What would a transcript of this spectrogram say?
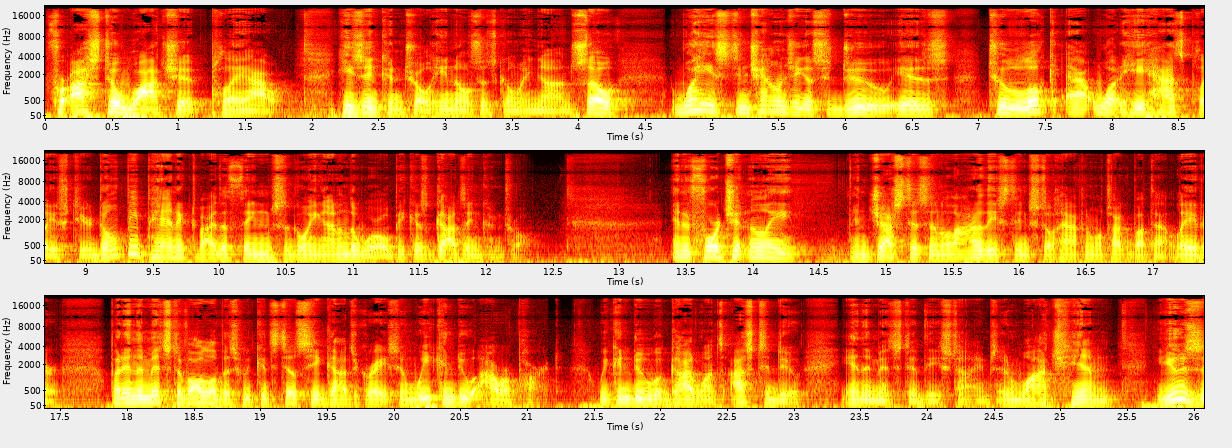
for us to watch it play out. He's in control, He knows what's going on. So, what He's challenging us to do is to look at what He has placed here. Don't be panicked by the things going on in the world because God's in control. And unfortunately, injustice and a lot of these things still happen. We'll talk about that later. But in the midst of all of this, we can still see God's grace and we can do our part. We can do what God wants us to do in the midst of these times and watch Him use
